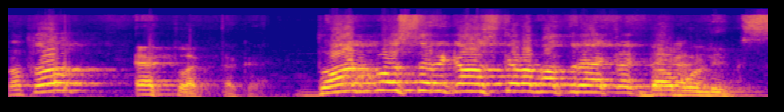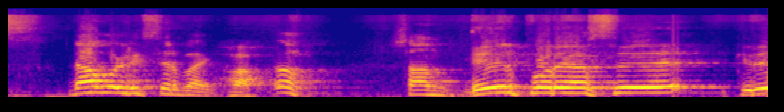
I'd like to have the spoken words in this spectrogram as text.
কত? এক লাখ টাকায়। দশ বছরের কাগজ করা মাত্র এক লাখ ডাবল ডিক্স ডাবল ডিক্সের বাইক হ্যাঁ। শান্তি। এরপরে আছে কিরে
